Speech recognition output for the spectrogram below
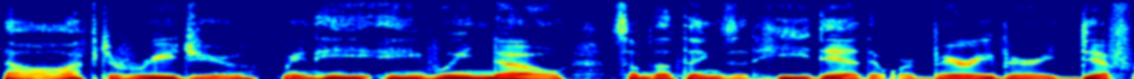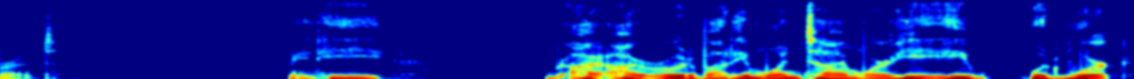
Now I'll have to read you. I mean, he, he we know some of the things that he did that were very very different. I mean, he I, I wrote about him one time where he he would work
